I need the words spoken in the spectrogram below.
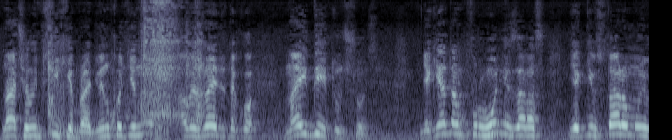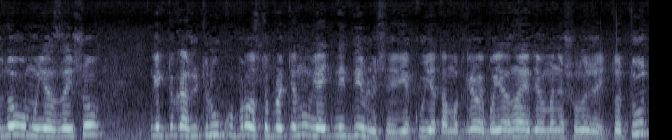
почали психи брати. Він хоч і новий, але знаєте тако, найди тут щось. Як я там в фургоні зараз, як і в старому, і в новому я зайшов, як то кажуть, руку просто протягнув, я не дивлюся, яку я там відкриваю, бо я знаю, де в мене що лежить. То тут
